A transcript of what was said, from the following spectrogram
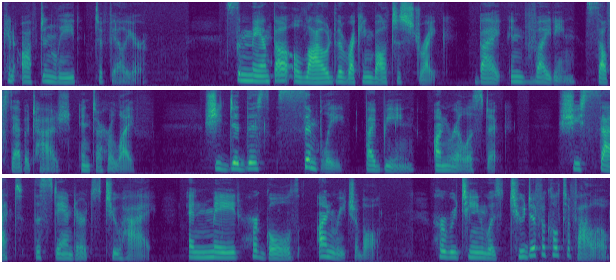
can often lead to failure. Samantha allowed the wrecking ball to strike by inviting self sabotage into her life. She did this simply by being unrealistic. She set the standards too high and made her goals unreachable. Her routine was too difficult to follow,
